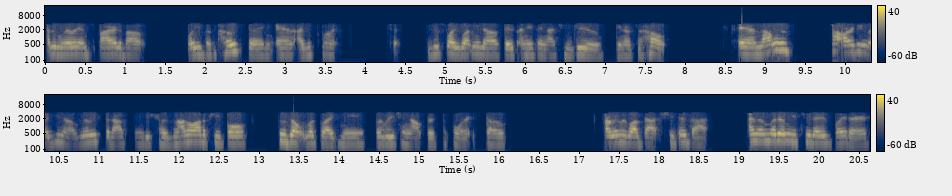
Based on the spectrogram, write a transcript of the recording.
I've been really inspired about what you've been posting, and I just want to just, like, let me know if there's anything I can do, you know, to help. And that was, that already, like, you know, really stood out to me because not a lot of people who don't look like me for reaching out for support. So I really love that she did that. And then literally two days later,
